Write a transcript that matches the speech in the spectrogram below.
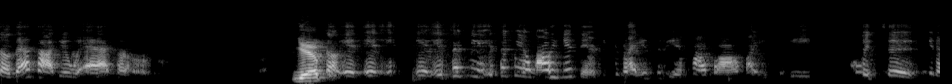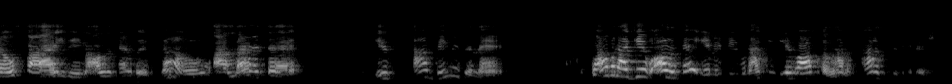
So that's how I deal with assholes. Yep. So it it, it, it it took me it took me a while to get there because I used to be a pop off. I used to be quick to you know fight and all of that. But no, I learned that it's I'm bigger than that. Why would I give all of that energy when I can give off a lot of positive energy?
